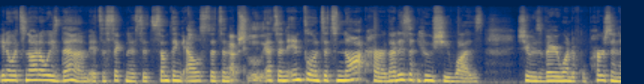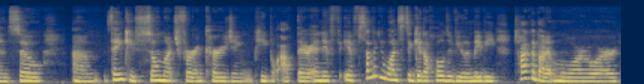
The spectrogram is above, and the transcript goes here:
you know it's not always them. It's a sickness. It's something else that's an absolutely. that's an influence. It's not her. That isn't who she was. She was a very wonderful person. And so um, thank you so much for encouraging people out there. And if if somebody wants to get a hold of you and maybe talk about it more or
